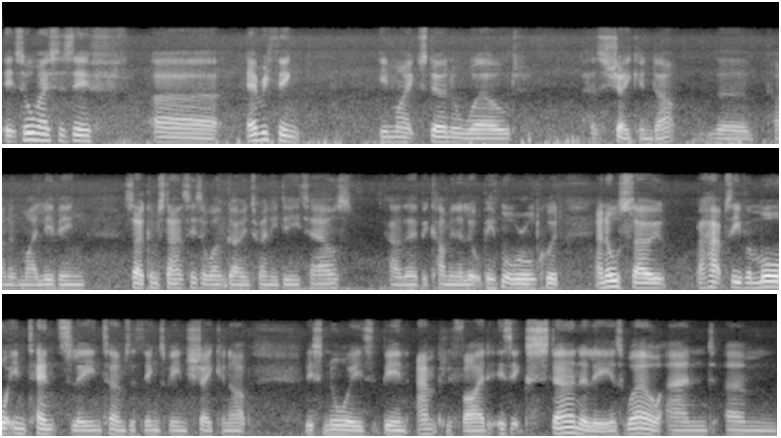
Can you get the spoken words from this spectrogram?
it's almost as if uh, everything in my external world has shaken up. The kind of my living circumstances. I won't go into any details. How they're becoming a little bit more awkward, and also perhaps even more intensely in terms of things being shaken up this noise being amplified is externally as well, and um,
